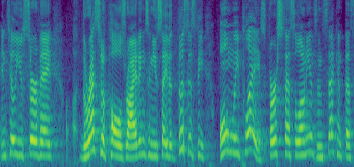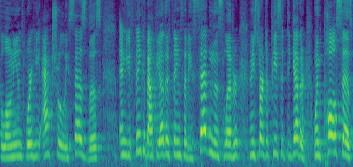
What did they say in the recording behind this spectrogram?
until you survey the rest of Paul's writings and you say that this is the only place, First Thessalonians and Second Thessalonians, where he actually says this, and you think about the other things that he said in this letter, and you start to piece it together. When Paul says,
